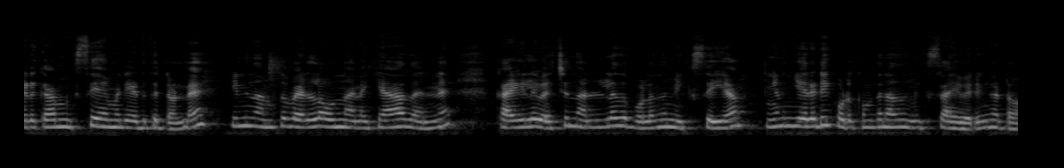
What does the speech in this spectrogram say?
എടുക്കാൻ മിക്സ് ചെയ്യാൻ വേണ്ടി എടുത്തിട്ടുണ്ട്. ഇനി നമുക്ക് വെള്ളം ഒന്നും നനയ്ക്കാതെ തന്നെ കയ്യിൽ വെച്ച് നല്ലതുപോലെ ഒന്ന് മിക്സ് ചെയ്യാം. ഇങ്ങനെ ഞെരടി കൊടുക്കുമ്പോൾ അത് മിക്സായി വരും കേട്ടോ.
